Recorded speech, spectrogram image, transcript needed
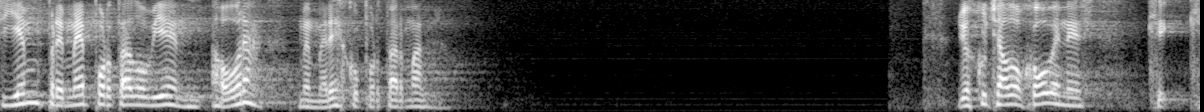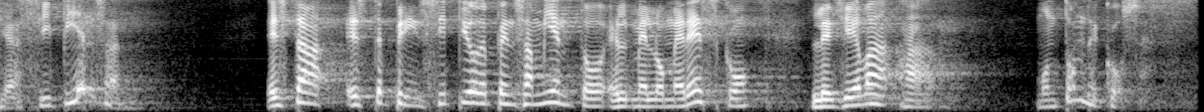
siempre me he portado bien, ahora me merezco portar mal. Yo he escuchado jóvenes que, así piensan. Esta, este principio de pensamiento, el me lo merezco, les lleva a un montón de cosas.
